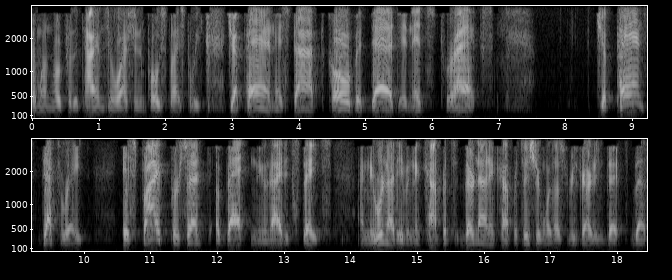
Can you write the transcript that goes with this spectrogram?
someone wrote for the Times or Washington Post last week. Japan has stopped COVID dead in its tracks. Japan's death rate is 5% of that in the United States. I mean, we're not even in competition. They're not in competition with us regarding deaths.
